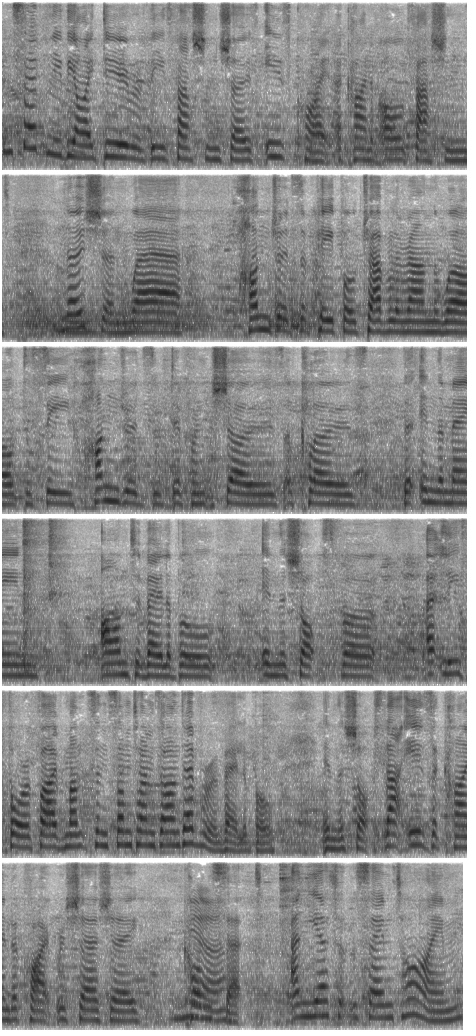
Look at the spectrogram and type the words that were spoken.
And certainly, the idea of these fashion shows is quite a kind of old fashioned notion where hundreds of people travel around the world to see hundreds of different shows of clothes that in the main aren't available in the shops for at least four or five months and sometimes aren't ever available in the shops. That is a kind of quite recherche concept. Yeah. And yet at the same time,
